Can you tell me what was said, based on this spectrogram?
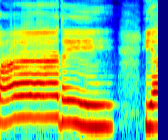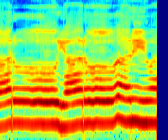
பாதை? யாரோ யாரோ அறிவா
